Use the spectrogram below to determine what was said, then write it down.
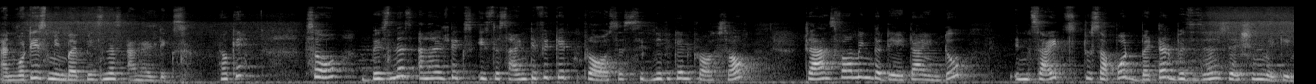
and what is mean by business analytics okay so business analytics is the scientific process significant process of transforming the data into insights to support better business decision making.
